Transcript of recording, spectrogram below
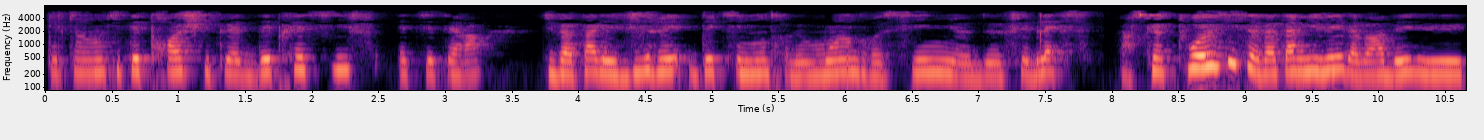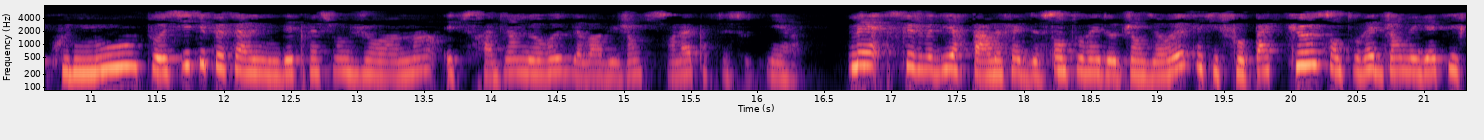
quelqu'un qui t'est proche qui peut être dépressif, etc. Tu vas pas les virer dès qu'ils montrent le moindre signe de faiblesse. Parce que toi aussi, ça va t'arriver d'avoir des coups de mou. Toi aussi, tu peux faire une dépression du jour au lendemain et tu seras bien heureuse d'avoir des gens qui sont là pour te soutenir. Mais ce que je veux dire par le fait de s'entourer d'autres gens heureux, c'est qu'il ne faut pas que s'entourer de gens négatifs.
